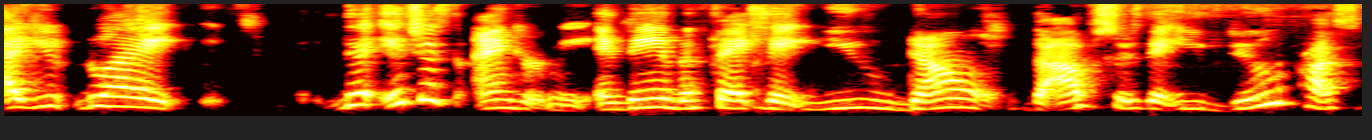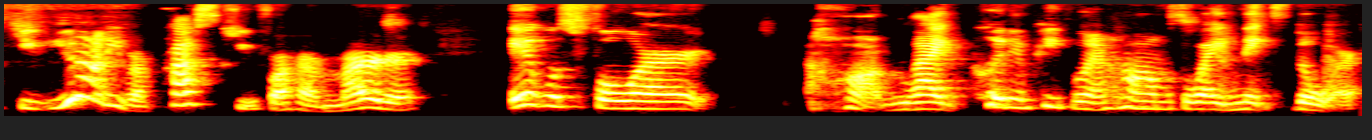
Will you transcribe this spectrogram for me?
Are you like that? It just angered me, and then the fact that you don't, the officers that you do prosecute, you don't even prosecute for her murder it was for harm, like putting people in harm's way next door.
